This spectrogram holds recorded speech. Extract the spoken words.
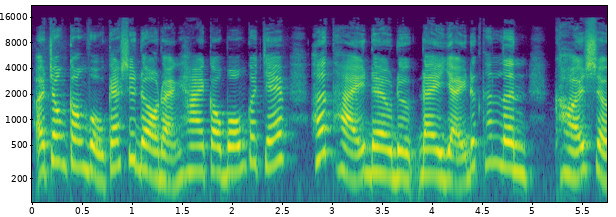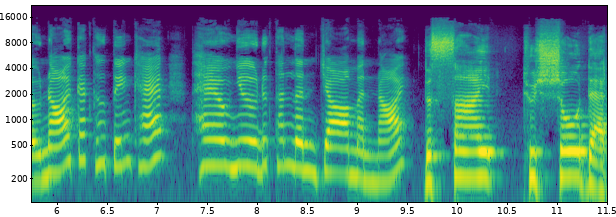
Ở trong công vụ các sứ đồ đoạn 2 câu 4 có chép Hết thảy đều được đầy dạy Đức Thánh Linh Khởi sự nói các thứ tiếng khác Theo như Đức Thánh Linh cho mình nói The sign to show that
